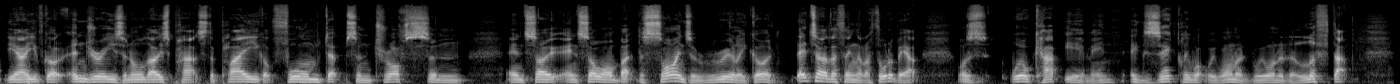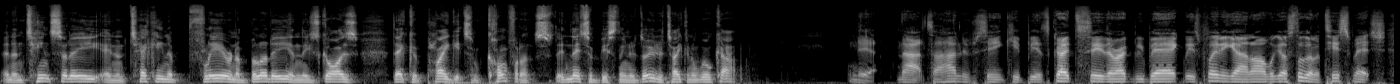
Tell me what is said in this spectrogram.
you know, you've got injuries and all those parts to play. You've got form dips and troughs and and so and so on. But the signs are really good. That's the other thing that I thought about was World Cup year, man. Exactly what we wanted. We wanted to lift up in intensity and attacking a flair and ability, and these guys that could play get some confidence. And that's the best thing to do to take in a World Cup. Yeah. Nah, it's hundred percent, Kippy. It's great to see the rugby back. There's plenty going on. We've got, still got a test match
